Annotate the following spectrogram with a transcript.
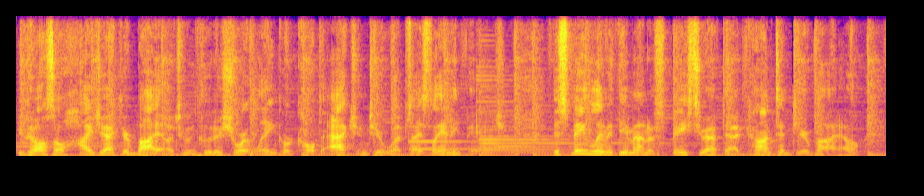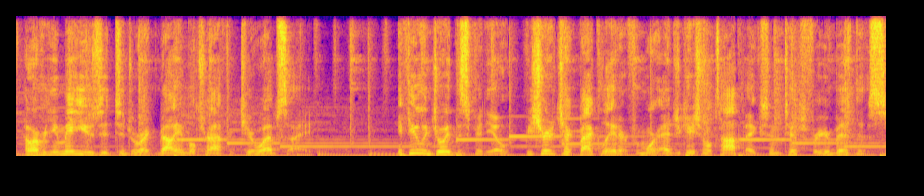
You could also hijack your bio to include a short link or call to action to your website's landing page. This may limit the amount of space you have to add content to your bio, however, you may use it to direct valuable traffic to your website. If you enjoyed this video, be sure to check back later for more educational topics and tips for your business.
